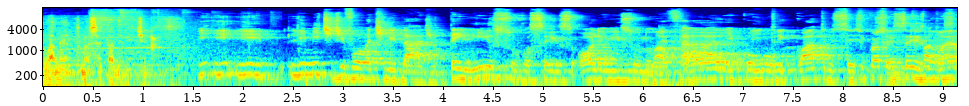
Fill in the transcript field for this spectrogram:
Lamento, mas você está demitido. E, e- e limite de volatilidade, tem isso? Vocês olham isso no uma detalhe? Como... entre 4 e 6 Esse 4 e 6 não 4 e é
